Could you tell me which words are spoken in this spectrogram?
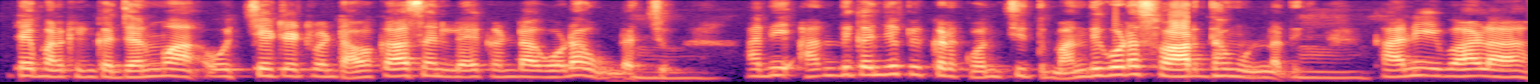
అంటే మనకి ఇంకా జన్మ వచ్చేటటువంటి అవకాశం లేకుండా కూడా ఉండొచ్చు. అది అందుకని చెప్పి ఇక్కడ కొంచెం మంది కూడా స్వార్థం ఉన్నది. కానీ ఇవాళ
